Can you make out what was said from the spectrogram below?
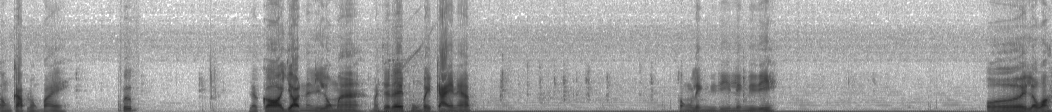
ต้องกลับลงไปปึ๊บแล้วก็หย่อนอันนี้ลงมา มันจะได้พุ่งไปไกลนะครับต้องเล็งดีๆเล็งดีๆเอ้ยระวัง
